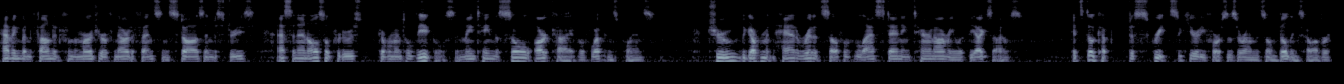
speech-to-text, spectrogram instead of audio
Having been founded from the merger of NAR Defense and Stawes Industries, S&N also produced governmental vehicles and maintained the sole archive of weapons plans. True, the government had rid itself of the last standing Terran army with the exiles. It still kept discreet security forces around its own buildings, however,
